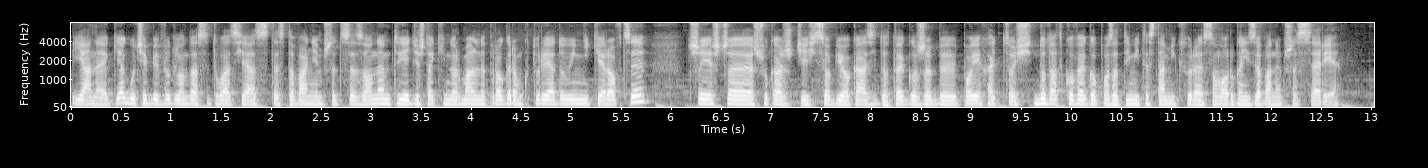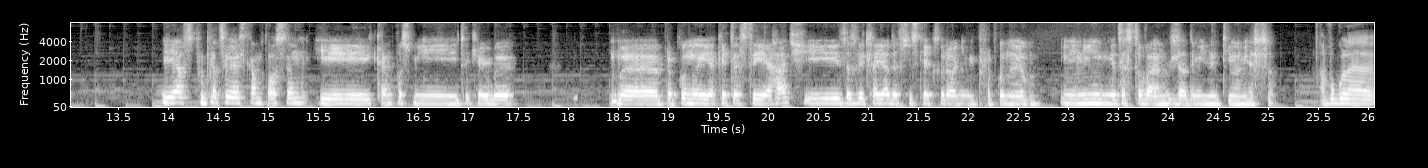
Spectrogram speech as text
Janek, jak u Ciebie wygląda sytuacja z testowaniem przed sezonem? Ty jedziesz taki normalny program, który jadą inni kierowcy, czy jeszcze szukasz gdzieś sobie okazji do tego, żeby pojechać coś dodatkowego poza tymi testami, które są organizowane przez serię? Ja współpracuję z Camposem i Campos mi tak jakby e, proponuje, jakie testy jechać i zazwyczaj jadę wszystkie, które oni mi proponują. I nie, nie testowałem z żadnym innym teamem jeszcze. A w ogóle,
